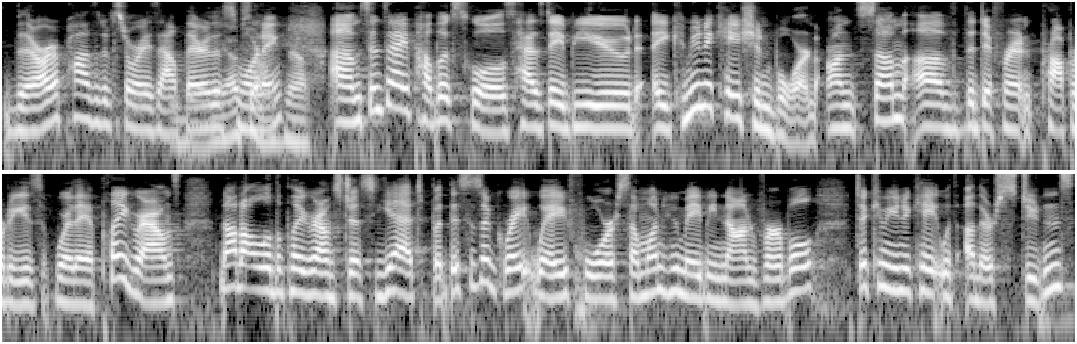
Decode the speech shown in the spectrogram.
There are positive stories out there this morning. yeah. um, Cincinnati Public Schools has debuted a communication board on some of the different properties where they have playgrounds. Not all of the playgrounds just yet, but this is a great way for someone who may be nonverbal to communicate with other students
